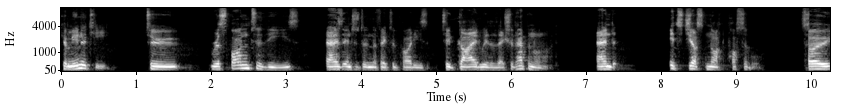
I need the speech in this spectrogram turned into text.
community to respond to these as interested and affected parties to guide whether they should happen or not. And it's just not possible. So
